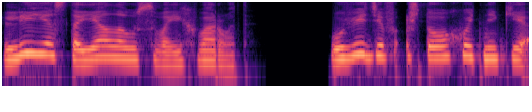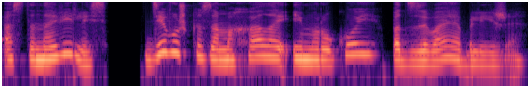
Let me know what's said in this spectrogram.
Лия стояла у своих ворот. Увидев, что охотники остановились, девушка замахала им рукой, подзывая ближе.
